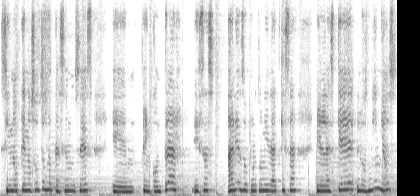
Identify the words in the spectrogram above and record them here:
sino que nosotros lo que hacemos es em, encontrar esas áreas de oportunidad quizá en las que los niños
